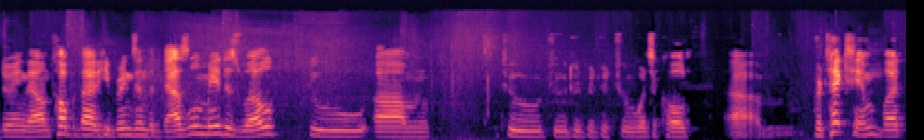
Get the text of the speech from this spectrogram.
doing that. On top of that, he brings in the Dazzle mid as well to um, to to to to, to, to what's it called um, protect him, but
